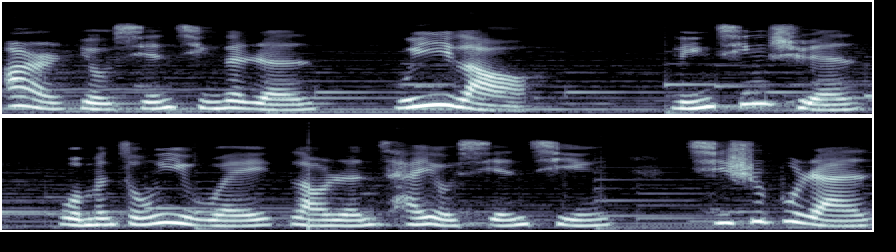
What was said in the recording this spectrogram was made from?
二有闲情的人不易老。林清玄，我们总以为老人才有闲情，其实不然。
